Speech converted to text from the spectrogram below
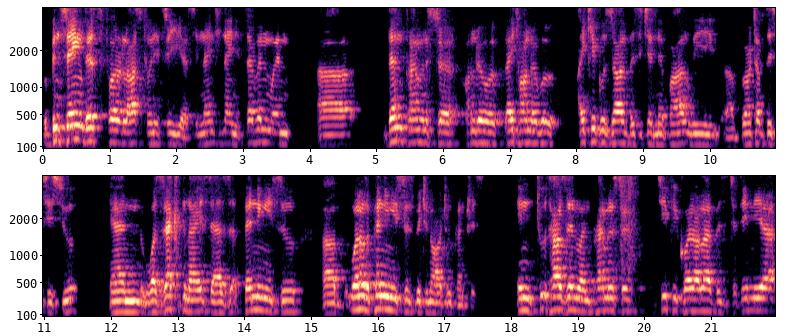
We've been saying this for the last 23 years. In 1997, when uh, then Prime Minister Honorable, Right Honorable I.K. Gujral visited Nepal, we uh, brought up this issue and was recognized as a pending issue, one of the pending issues between our two countries. In 2000, when Prime Minister G.P. Koirala visited India,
